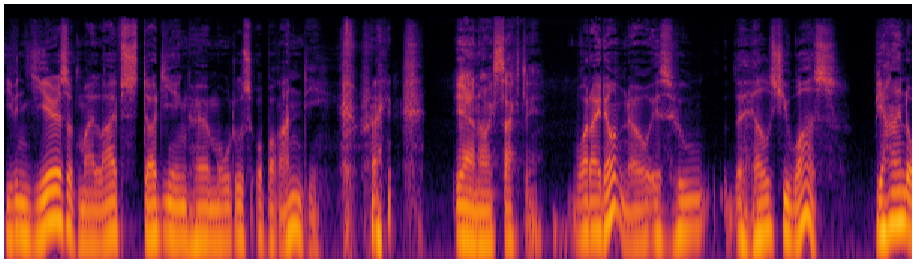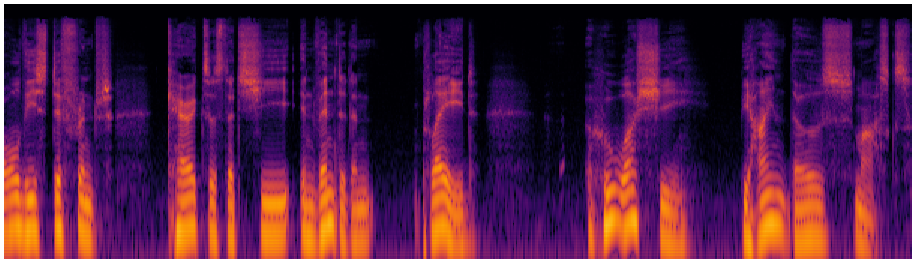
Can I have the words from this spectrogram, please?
even years of my life studying her modus operandi, right? Yeah, no, exactly. What I don't know is who the hell she was behind all these different characters that she invented and played. Who was she behind those masks?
